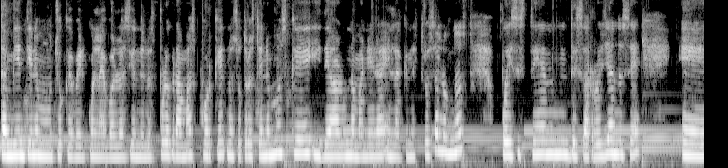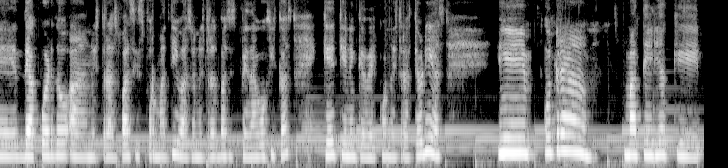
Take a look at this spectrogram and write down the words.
también tiene mucho que ver con la evaluación de los programas porque nosotros tenemos que idear una manera en la que nuestros alumnos pues estén desarrollándose eh, de acuerdo a nuestras bases formativas o nuestras bases pedagógicas que tienen que ver con nuestras teorías. Eh, otra materia que,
